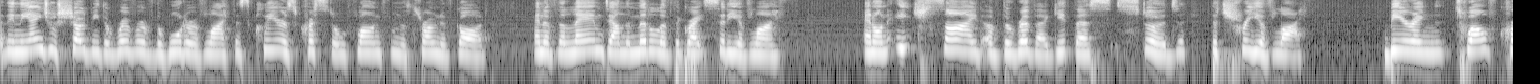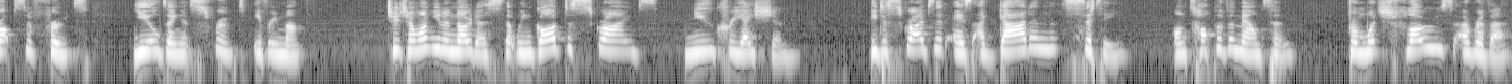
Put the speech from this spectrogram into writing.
Then the angel showed me the river of the water of life, as clear as crystal, flowing from the throne of God and of the Lamb down the middle of the great city of life. And on each side of the river, get this, stood the tree of life, bearing 12 crops of fruit yielding its fruit every month. Church, I want you to notice that when God describes new creation, he describes it as a garden city on top of a mountain from which flows a river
